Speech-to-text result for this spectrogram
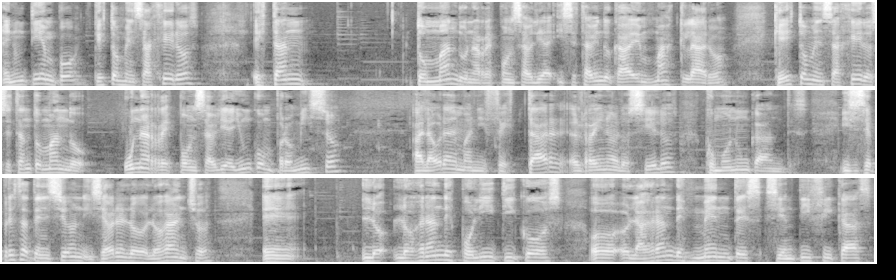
en un tiempo que estos mensajeros están tomando una responsabilidad y se está viendo cada vez más claro que estos mensajeros están tomando una responsabilidad y un compromiso a la hora de manifestar el reino de los cielos como nunca antes. Y si se presta atención y se abren los ganchos, eh, los grandes políticos o, las grandes mentes científicas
